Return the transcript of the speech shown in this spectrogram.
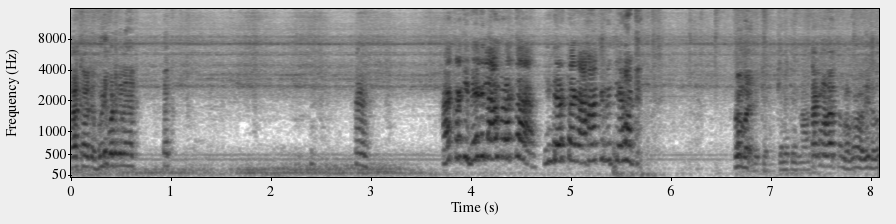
ಹಾಕ ಹಾಕ ಬಿಡಿ ಬಡ್ಕನ ಹಾಕ ಹಾಕಿ. ಬೇಗ ಲಾಭ ಬರತ್ತಾ. ಹಿಂದೆ ಇರ್ತಾಗ ಹಾಕಿರುತ್ತೆ ಹಾಕಿ. ಹಾಂ ಬಾಯ್ ಕೆನಕೆ ನಾಟಕ ಮಾಡತ್ತ ಮಗ ಇದು.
